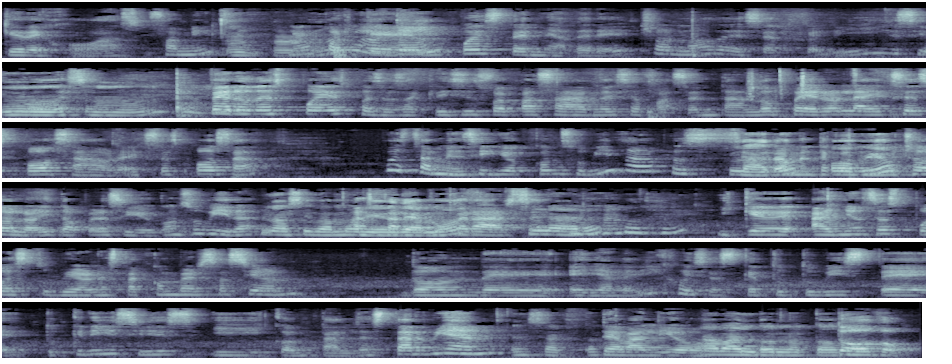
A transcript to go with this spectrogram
que dejó a su familia, Porque él pues tenía derecho, ¿no? De ser feliz y todo eso. Pero después, pues esa crisis fue pasando y se fue asentando, pero la ex esposa, ahora ex esposa, pues también siguió con su vida, pues Claro, seguramente con obvio. mucho dolor y todo, pero siguió con su vida No se iba a morir hasta de amor. recuperarse. Claro. Y que años después tuvieron esta conversación donde ella le dijo, dice, es que tú tuviste tu crisis y con tal de estar bien, Exacto. te valió Abandonó todo.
